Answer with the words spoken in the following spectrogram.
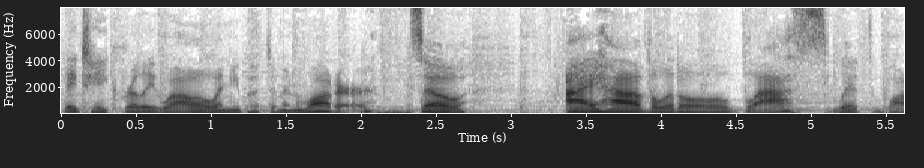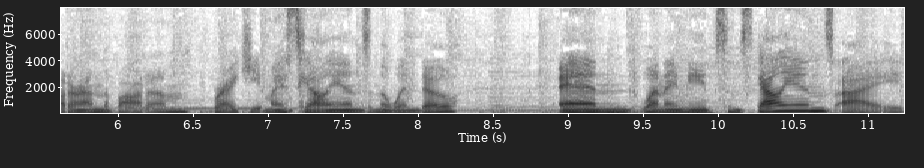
they take really well when you put them in water. So I have a little glass with water on the bottom where I keep my scallions in the window. And when I need some scallions, I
